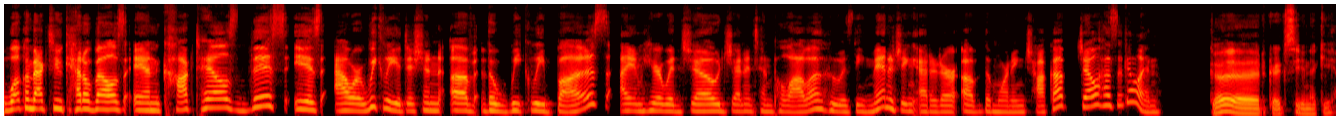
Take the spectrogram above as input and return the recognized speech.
Welcome back to Kettlebells and Cocktails. This is our weekly edition of the Weekly Buzz. I am here with Joe Jenitin Palawa, who is the managing editor of the Morning Chalk Up. Joe, how's it going? Good. Great to see you, Niki.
